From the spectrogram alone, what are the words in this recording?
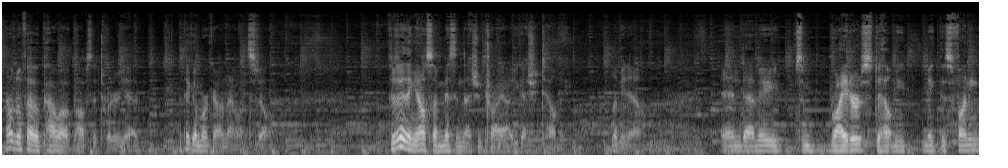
I don't know if I have a powwow pops at Twitter yet. I think I'm working on that one still. If there's anything else I'm missing that I should try out, you guys should tell me. Let me know. And uh, maybe some writers to help me make this funny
